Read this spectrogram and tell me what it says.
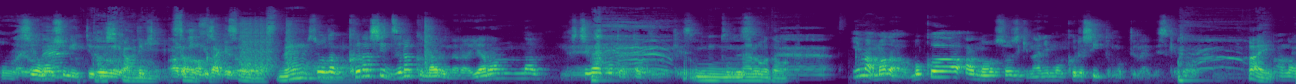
本来はね資本主義っていうの。ができあるはずだけどそうですね。そうだ、暮らしづらくなるなら、やらんな、違うことやった方がいいわけですよ。うんなるほど。今まだ、僕は、あの、正直何も苦しいと思ってないんですけど、はい。あの、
